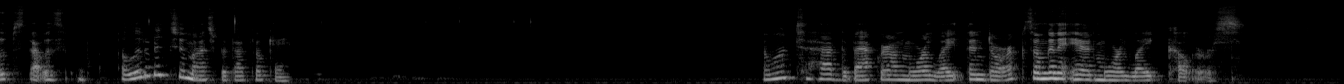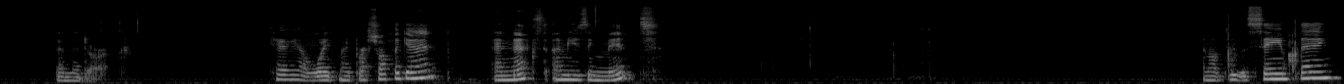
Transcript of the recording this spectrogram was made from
Oops, that was a little bit too much, but that's okay. I want to have the background more light than dark, so I'm going to add more light colors than the dark. Okay, I'll wipe my brush off again. And next I'm using Mint. And I'll do the same thing.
